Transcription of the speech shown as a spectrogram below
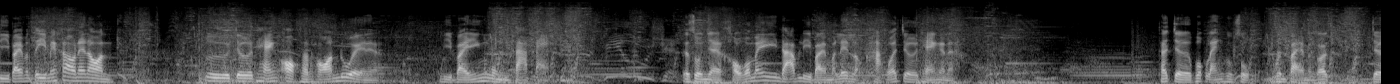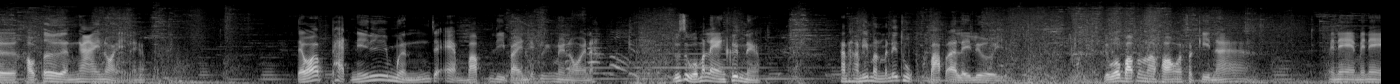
รีไปมันตีไม่เข้าแน่นอน คือเจอแทงออกสะท้อนด้วยเนี่ยรีไปนี่งงตาแตกแต่ส่วนใหญ่เขาก็ไม่ดับรีไปมาเล่นหรอกหากว่าเจอแทงกันนะถ้าเจอพวกแรงสูงๆขึ้นไปมันก็เจอเคาน์เตอร์กันง่ายหน่อยนะครับ แต่ว่าแพทนี้นี่เหมือนจะแอบบัฟรีไปเล็กๆน้อยๆนะ รู้สึกว่ามันแรงขึ้นนะครับทั้งๆที่มันไม่ได้ถูกบัฟอะไรเลย หรือว่าบัฟมันมาพร้อมกับสกินนะ ไม่แน่ไม่แน่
